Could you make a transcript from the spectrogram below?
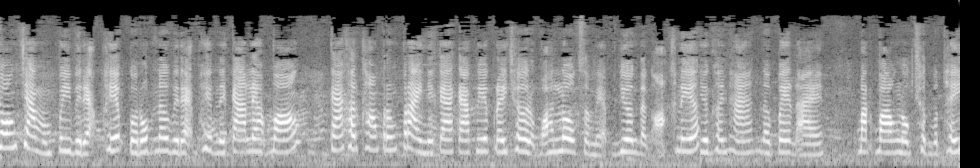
ចងចាំអំពីវីរៈភាពគោរពនៅវីរៈភាពនៃការលះបង់ការខិតខំប្រឹងប្រែងនៃការការពារប្រៃឈើរបស់លោកសម្រាប់យើងទាំងអស់គ្នាយើងឃើញថានៅពេលដែលបាត់បង់លោកឈុតវុធី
